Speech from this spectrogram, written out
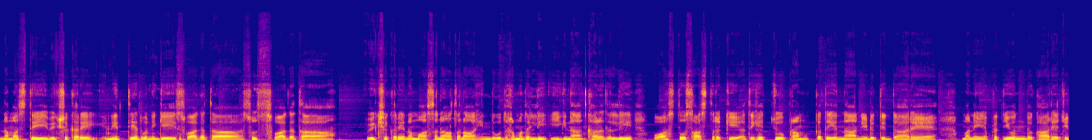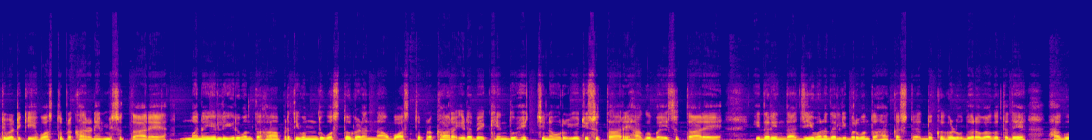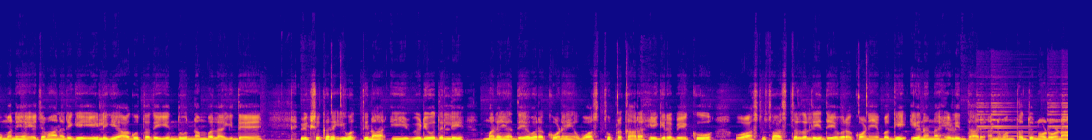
ನಮಸ್ತೆ ವೀಕ್ಷಕರೇ ನಿತ್ಯ ಧ್ವನಿಗೆ ಸ್ವಾಗತ ಸುಸ್ವಾಗತ. ವೀಕ್ಷಕರೇ, ನಮ್ಮ ಸನಾತನ ಹಿಂದೂ ಧರ್ಮದಲ್ಲಿ ಈಗಿನ ಕಾಲದಲ್ಲಿ ವಾಸ್ತುಶಾಸ್ತ್ರಕ್ಕೆ ಅತಿ ಹೆಚ್ಚು ಪ್ರಾಮುಖ್ಯತೆಯನ್ನು ನೀಡುತ್ತಿದ್ದಾರೆ. ಮನೆಯ ಪ್ರತಿಯೊಂದು ಕಾರ್ಯ ಚಟುವಟಿಕೆ ವಾಸ್ತು ಪ್ರಕಾರ ನಿರ್ಮಿಸುತ್ತಾರೆ. ಮನೆಯಲ್ಲಿ ಇರುವಂತಹ ಪ್ರತಿಯೊಂದು ವಸ್ತುಗಳನ್ನು ವಾಸ್ತು ಪ್ರಕಾರ ಇಡಬೇಕೆಂದು ಹೆಚ್ಚಿನವರು ಯೋಚಿಸುತ್ತಾರೆ ಹಾಗೂ ಬಯಸುತ್ತಾರೆ. ಇದರಿಂದ ಜೀವನದಲ್ಲಿ ಬರುವಂತಹ ಕಷ್ಟ ದುಃಖಗಳು ದೂರವಾಗುತ್ತದೆ ಹಾಗೂ ಮನೆಯ ಯಜಮಾನರಿಗೆ ಏಳಿಗೆ ಆಗುತ್ತದೆ ಎಂದು ನಂಬಲಾಗಿದೆ. ವೀಕ್ಷಕರೇ, ಇವತ್ತಿನ ಈ ವಿಡಿಯೋದಲ್ಲಿ ಮನೆಯ ದೇವರ ಕೋಣೆ ವಾಸ್ತು ಪ್ರಕಾರ ಹೇಗಿರಬೇಕು? ವಾಸ್ತುಶಾಸ್ತ್ರದಲ್ಲಿ ದೇವರ ಕೋಣೆಯ ಬಗ್ಗೆ ಏನನ್ನ ಹೇಳಿದ್ದಾರೆ ಅನ್ನುವಂಥದ್ದು ನೋಡೋಣ.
